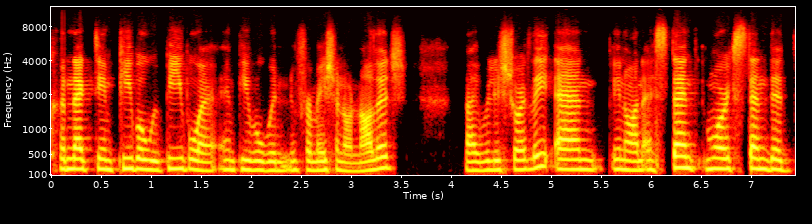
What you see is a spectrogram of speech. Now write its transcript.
connecting people with people and, people with information or knowledge, like really shortly. And you know, an extent more extended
